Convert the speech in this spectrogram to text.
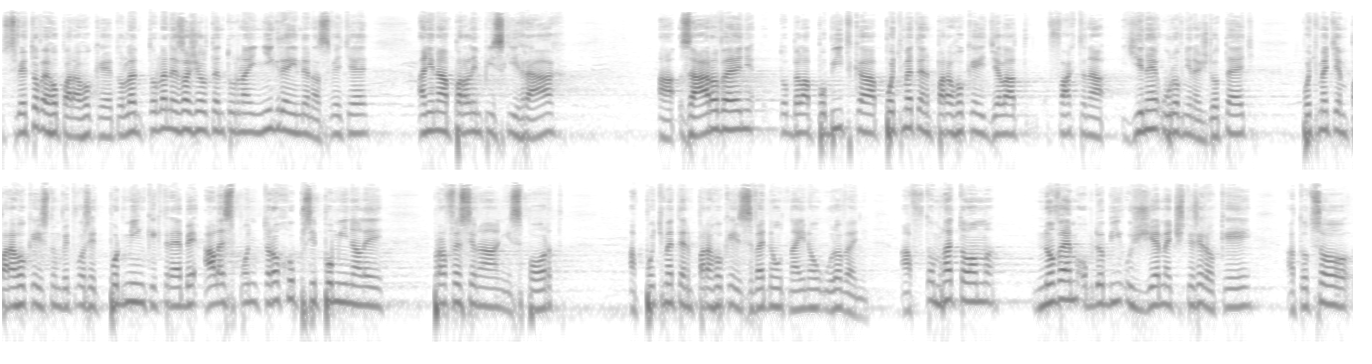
světového parahokeje. Tohle, tohle nezažil ten turnaj nikde jinde na světě, ani na paralympijských hrách. A zároveň to byla pobídka, pojďme ten parahokej dělat fakt na jiné úrovni než doteď, pojďme těm parahokejistům vytvořit podmínky, které by alespoň trochu připomínaly profesionální sport a pojďme ten parahokej zvednout na jinou úroveň. A v tomhletom novém období už žijeme čtyři roky a to, co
